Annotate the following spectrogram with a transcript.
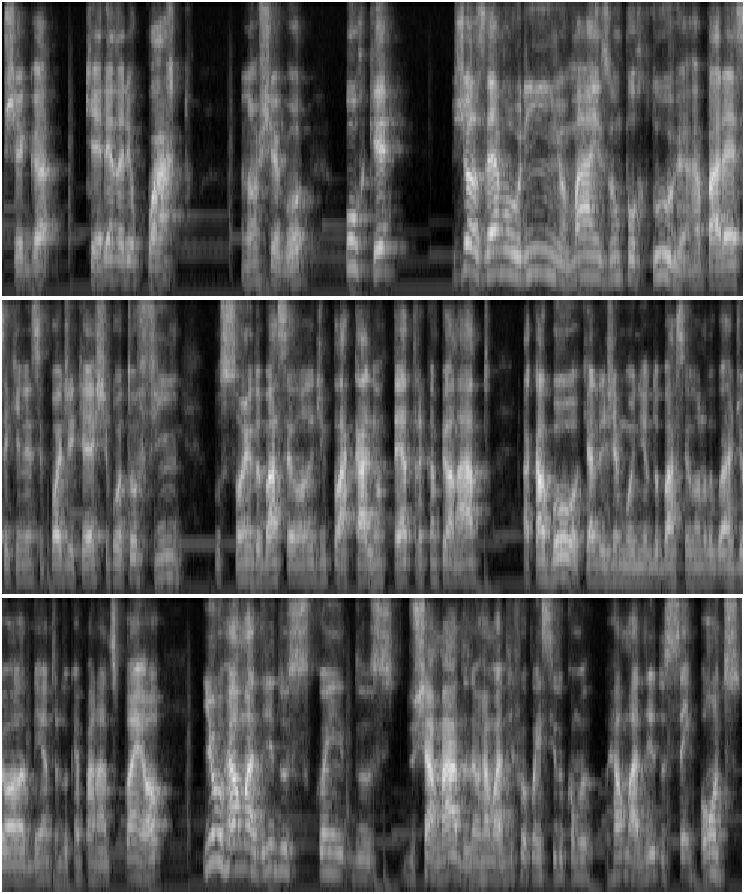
Chega, querendo ali o quarto, não chegou, porque José Mourinho, mais um Portuga, aparece aqui nesse podcast e botou fim o sonho do Barcelona de emplacar ali um tetracampeonato. Acabou aquela hegemonia do Barcelona do Guardiola dentro do Campeonato Espanhol. E o Real Madrid dos, dos, do chamado, né? o Real Madrid ficou conhecido como Real Madrid dos 100 pontos,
